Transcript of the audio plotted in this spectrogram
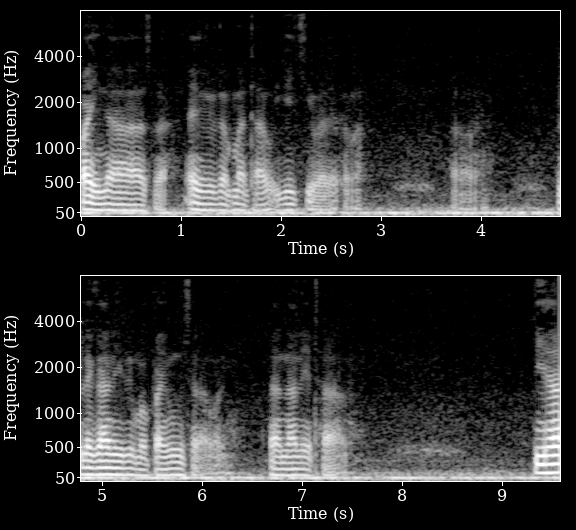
ပိုင်တာဆိုတာအဲ့ဒီလိုတော့မှတ်ထားဖို့အရေးကြီးပါတယ်ကွာလက်ကားလေးလိုမပိုင်ဘူးဆိုတာပါလေဒါနားလည်ထားရမယ် ဒီဟာ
